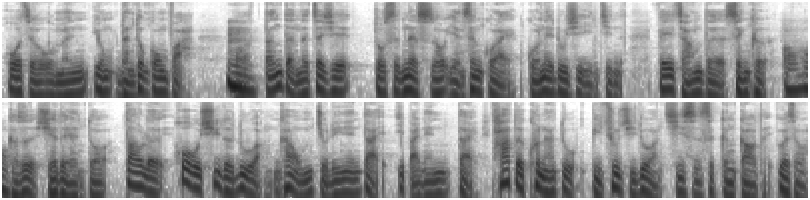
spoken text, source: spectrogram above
或者我们用冷冻功法哦，等等的这些，都是那时候衍生过来，国内陆续引进的，非常的深刻哦。可是学的也很多，到了后续的路网，你看我们九零年代、一百年代，它的困难度比初级路网其实是更高的，为什么？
